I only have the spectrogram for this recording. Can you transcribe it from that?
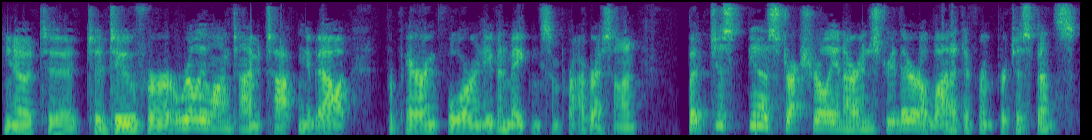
you know to to do for a really long time, and talking about, preparing for, and even making some progress on. But just you know, structurally in our industry, there are a lot of different participants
